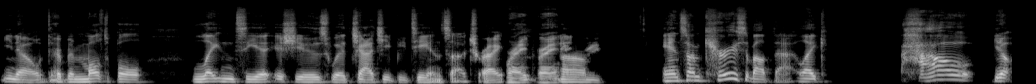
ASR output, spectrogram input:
you know there have been multiple latency issues with ChatGPT and such, right? Right, right. Um, and so I'm curious about that, like how you know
